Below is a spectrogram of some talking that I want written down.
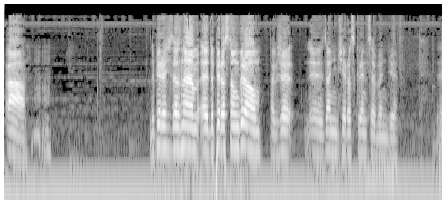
A. mm. Dopiero się zaznałem, e, dopiero z tą grą, także e, zanim się rozkręcę będzie. E,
